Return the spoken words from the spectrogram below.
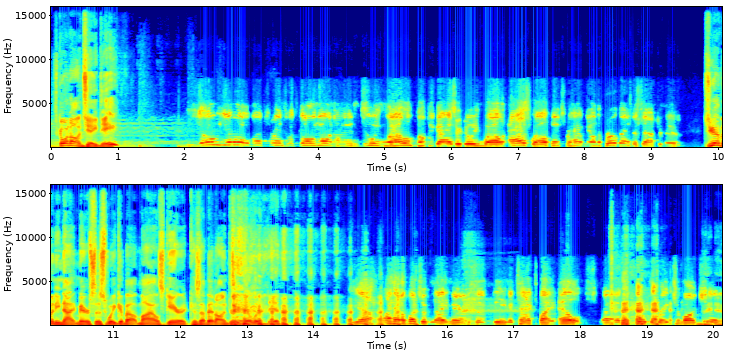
What's going on, JD? Yo, yo, my friends, what's going on? I am doing well. Hope you guys are doing well as well. Thanks for having me on the program this afternoon. Do you have any nightmares this week about Myles Garrett? Because I bet Andre Dillard did. yeah, I had a bunch of nightmares of being attacked by elves. Uh, to quote the great Ja'Marr Chase,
